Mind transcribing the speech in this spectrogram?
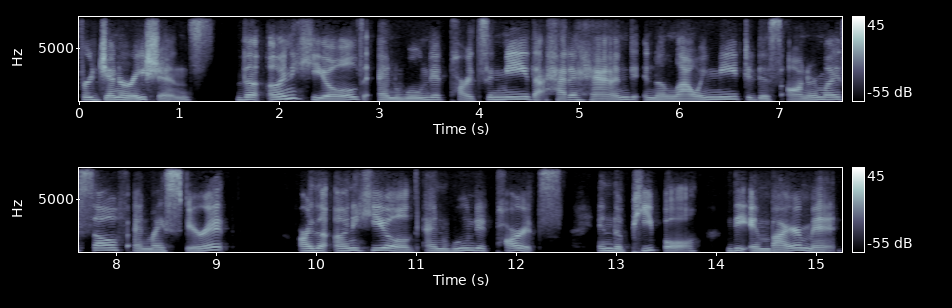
for generations. The unhealed and wounded parts in me that had a hand in allowing me to dishonor myself and my spirit are the unhealed and wounded parts in the people, the environment,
